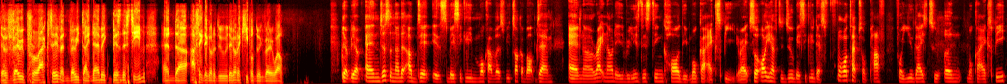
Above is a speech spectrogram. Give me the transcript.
they're very proactive and very dynamic business team, and uh, I think they're gonna do they're gonna keep on doing very well. Yep, yep. And just another update is basically Mocaverse. We talk about them, and uh, right now they released this thing called the Moca XP, right? So all you have to do basically, there's four types of path for you guys to earn Moca XP.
